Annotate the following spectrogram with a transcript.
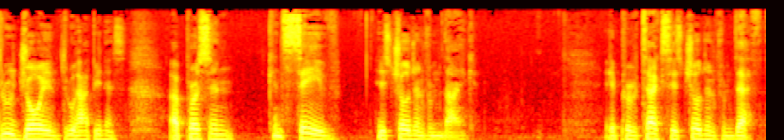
through joy and through happiness, a person can save his children from dying. It protects his children from death.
